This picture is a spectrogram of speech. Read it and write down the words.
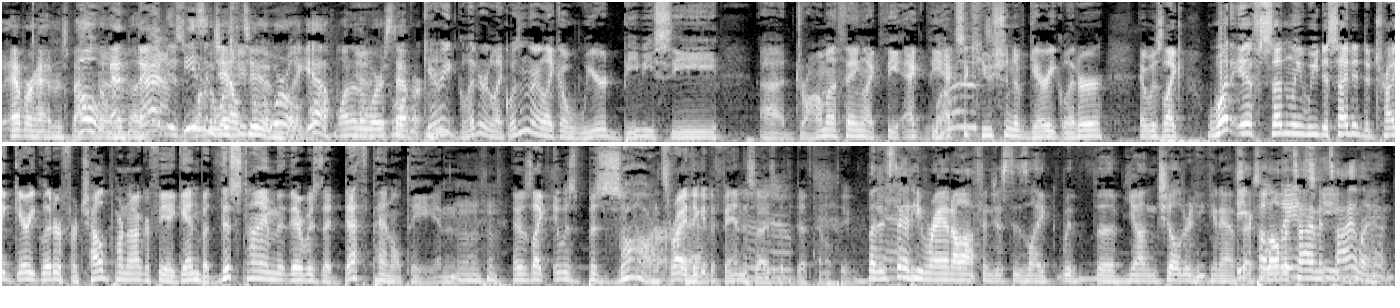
ever had respect. oh, that but that is he's one in of the jail worst people too. in the world. but yeah, one of the worst Well, ever. Gary Glitter, like, wasn't there like a weird BBC uh, drama thing, like the ex- the execution of Gary Glitter. It was like, what if suddenly we decided to try Gary Glitter for child pornography again, but this time there was the death penalty, and it was like it was bizarre. That's right. They get to fantasize about the death penalty. But instead, he ran off and just is like with the young children he can have Hey, sex with all the time in Polanski. Thailand.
